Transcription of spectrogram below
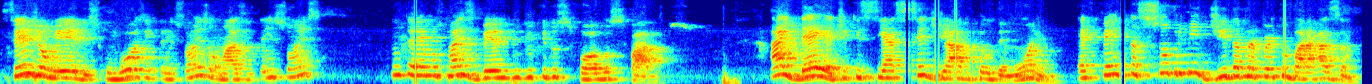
sejam eles com boas intenções ou más intenções, não teremos mais medo do que dos fogos fatos. A ideia de que se é assediado pelo demônio é feita sob medida para perturbar a razão.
